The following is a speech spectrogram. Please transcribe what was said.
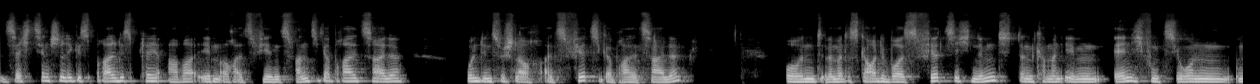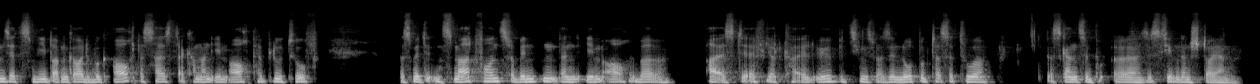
16-stelliges Braille-Display, aber eben auch als 24er Braillezeile und inzwischen auch als 40er Braillezeile. Und wenn man das Gaudi Voice 40 nimmt, dann kann man eben ähnliche Funktionen umsetzen wie beim Gaudiobook auch. Das heißt, da kann man eben auch per Bluetooth das mit den Smartphones verbinden, dann eben auch über ASDF, JKLÖ beziehungsweise Notebook-Tastatur das ganze äh, System dann steuern.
